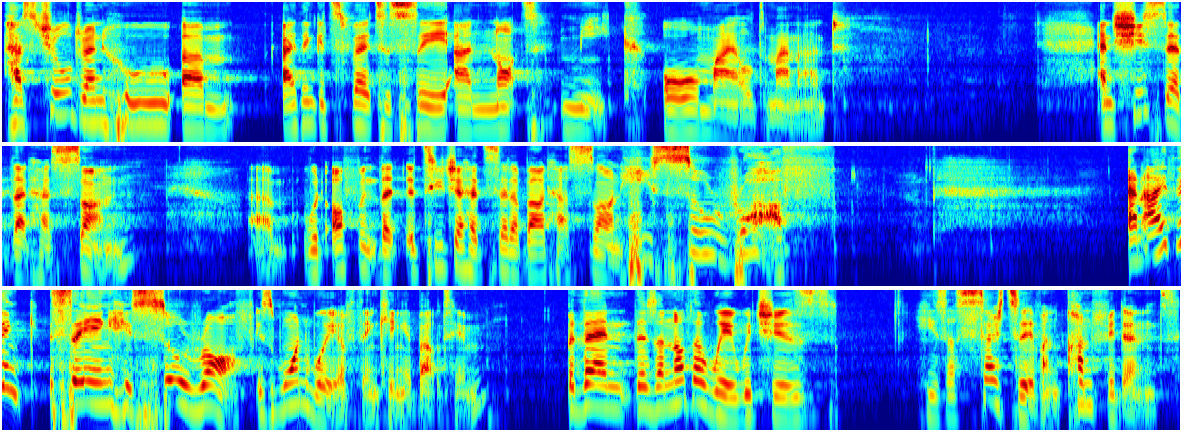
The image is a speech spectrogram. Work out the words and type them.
has children who um, I think it's fair to say are not meek or mild mannered. And she said that her son um, would often, that a teacher had said about her son, he's so rough. And I think saying he's so rough is one way of thinking about him. But then there's another way, which is he's assertive and confident.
